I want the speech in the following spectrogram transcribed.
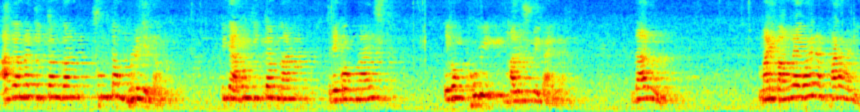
আগে আমরা কীর্তন গান শুনতাম, ভুলে যেতাম। কিন্তু এখন কীর্তন গান রেকগনাইজ এবং খুবই ভালো সুরে গায়। দারুণ। মানে বাংলায় বলে না ফাটাফাটি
